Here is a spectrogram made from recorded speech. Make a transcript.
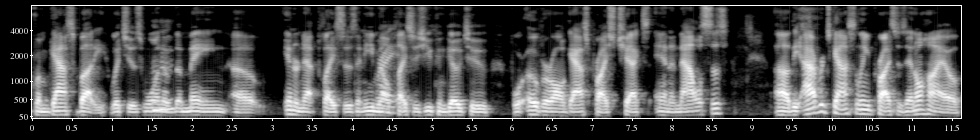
from GasBuddy, which is one of the main uh, internet places and email Right. places you can go to for overall gas price checks and analysis. Uh, the average gasoline prices in Ohio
